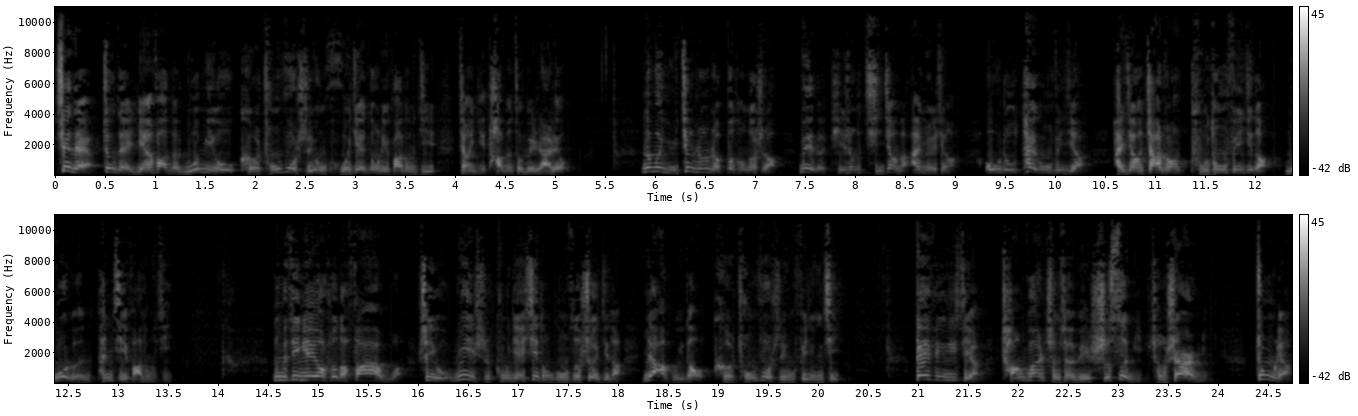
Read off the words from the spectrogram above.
现在正在研发的罗密欧可重复使用火箭动力发动机将以它们作为燃料。那么与竞争者不同的是啊，为了提升起降的安全性，欧洲太空飞机啊还将加装普通飞机的涡轮喷气发动机。那么今天要说的方案五是由瑞士空间系统公司设计的亚轨道可重复使用飞行器。该飞行器啊长宽尺寸为十四米乘十二米，重量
